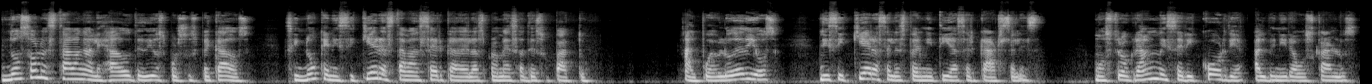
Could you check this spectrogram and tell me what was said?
no solo estaban alejados de Dios por sus pecados, sino que ni siquiera estaban cerca de las promesas de su pacto. Al pueblo de Dios ni siquiera se les permitía acercárseles. mostró gran misericordia al venir a buscarlos.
